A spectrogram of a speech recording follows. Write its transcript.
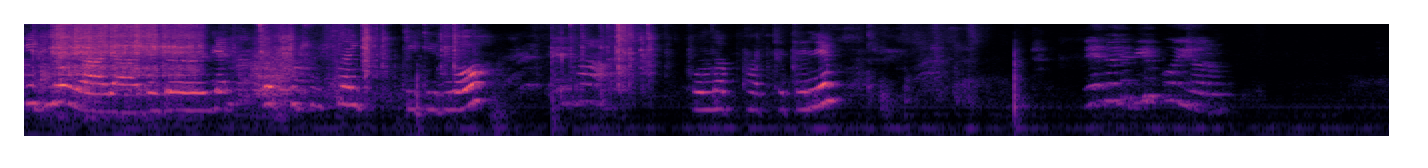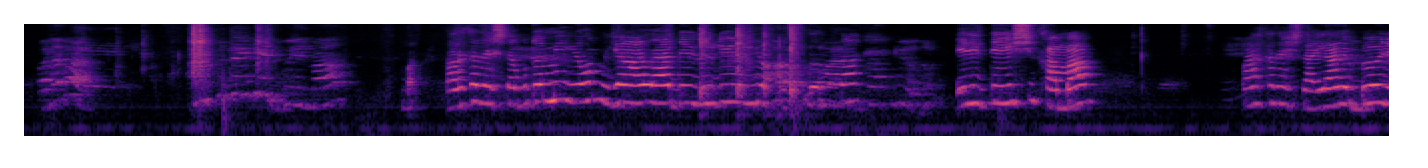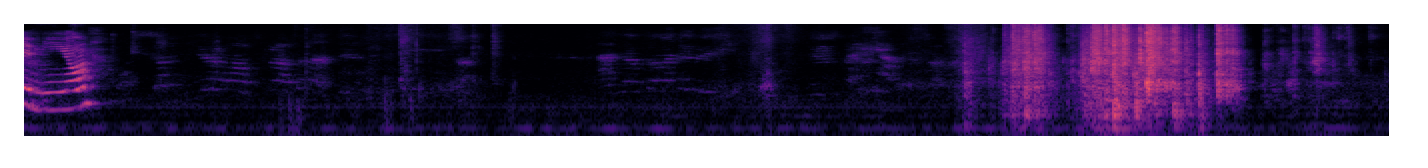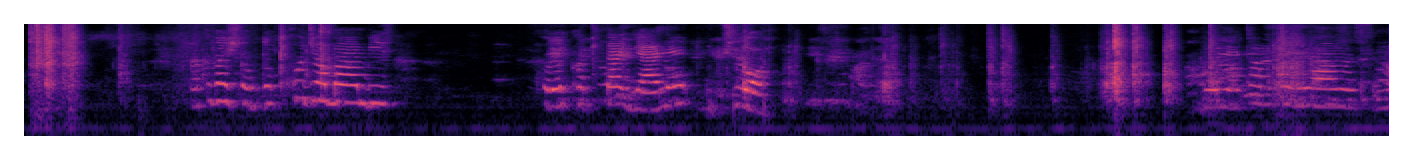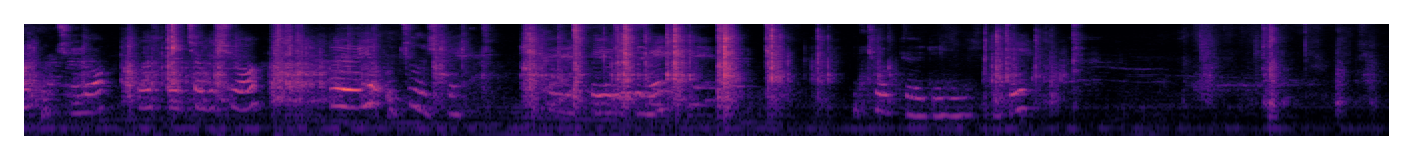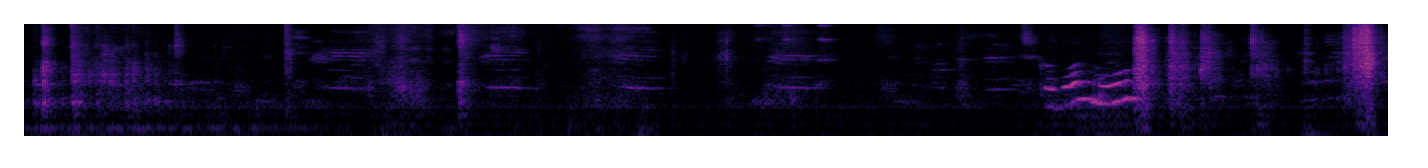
gidiyor ya yani böyle çöp kutusuna gidiyor. Bunu da patlatalım. Arkadaşlar bu da milyon yerlerde yürüyor aslında. Eli değişik ama. Arkadaşlar yani böyle milyon. Arkadaşlar bu da kocaman bir helikopter yani uçuyor. Böyle tam kenarmasını uçuyor. Da çalışıyor. Böyle uçuyor işte. Size. Çok gördüğünüz gibi.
